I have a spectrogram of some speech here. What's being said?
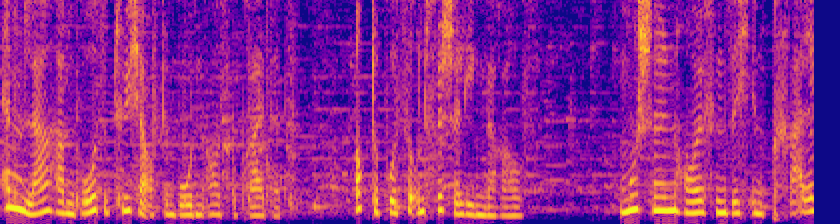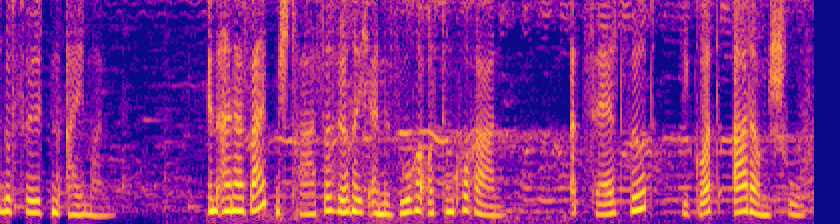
Händler haben große Tücher auf dem Boden ausgebreitet. Oktopusse und Fische liegen darauf. Muscheln häufen sich in prall gefüllten Eimern. In einer Seitenstraße höre ich eine Sure aus dem Koran. Erzählt wird, wie Gott Adam schuf.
